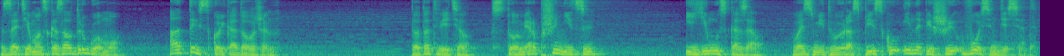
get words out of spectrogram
Затем он сказал другому, «А ты сколько должен?» Тот ответил, «Сто мер пшеницы». И ему сказал, «Возьми твою расписку и напиши восемьдесят».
